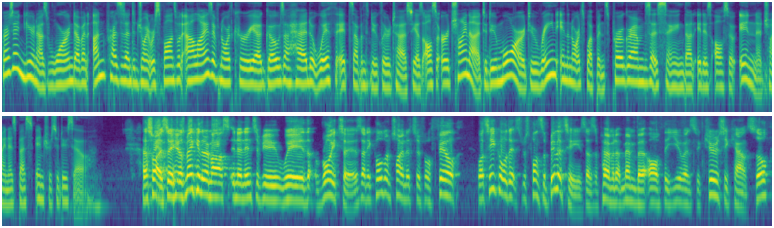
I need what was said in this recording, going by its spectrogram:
President Yoon has warned of an unprecedented joint response with allies if North Korea goes ahead with its seventh nuclear test. He has also urged China to do more to rein in the North's weapons programs, saying that it is also in China's best interest to do so. That's right. So he was making the remarks in an interview with Reuters, and he called on China to fulfill what he called its responsibilities as a permanent member of the UN Security Council.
